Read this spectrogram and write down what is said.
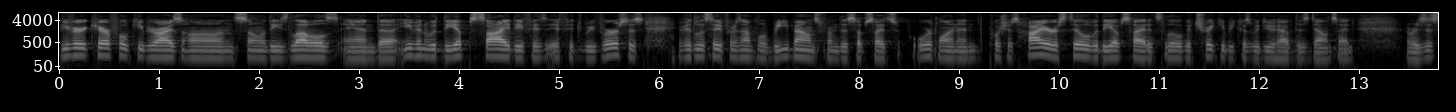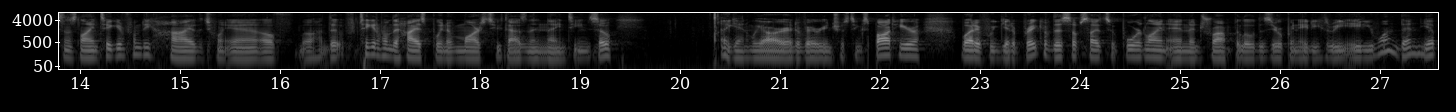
be very careful, keep your eyes on some of these levels, and uh, even with the upside, if it, if it reverses, if it, let's say, for example, rebounds from this upside support line and pushes higher, still with the upside, it's a little bit tricky because we do have this downside resistance line taken from the high of the 20, uh, of uh, the, taken from the highest point of March 2019. So Again, we are at a very interesting spot here, but if we get a break of this upside support line and a drop below the 0.8381, then yep,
